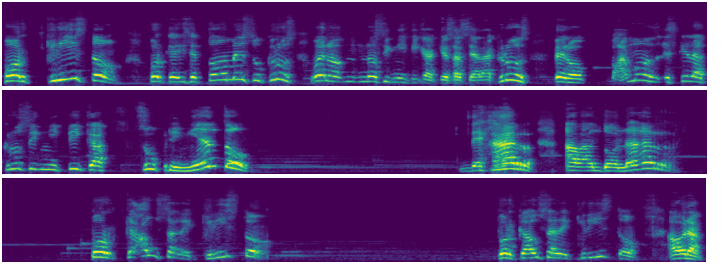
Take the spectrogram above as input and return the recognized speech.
Por Cristo, porque dice, tome su cruz. Bueno, no significa que esa sea la cruz, pero Vamos, es que la cruz significa sufrimiento. Dejar, abandonar por causa de Cristo. Por causa de Cristo. Ahora,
